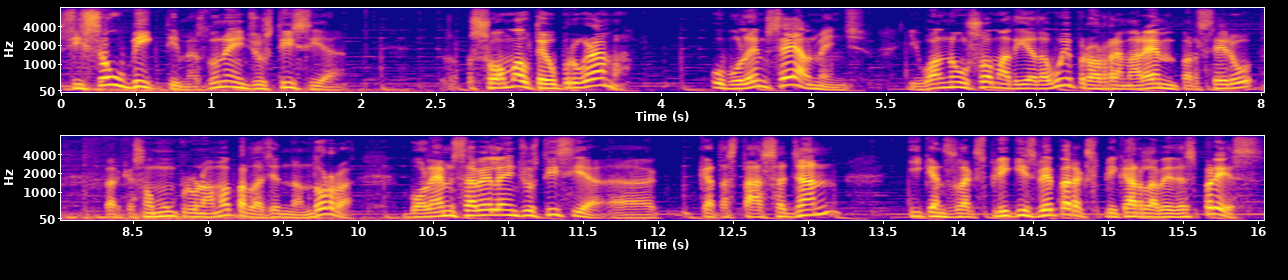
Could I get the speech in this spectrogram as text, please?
Si sou víctimes d'una injustícia, som el teu programa. Ho volem ser, almenys. Igual no ho som a dia d'avui, però remarem per ser-ho perquè som un programa per la gent d'Andorra. Volem saber la injustícia eh, que t'està assetjant i que ens l'expliquis bé per explicar-la bé després.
